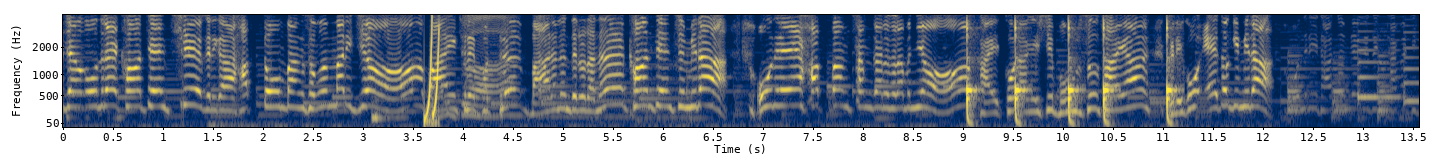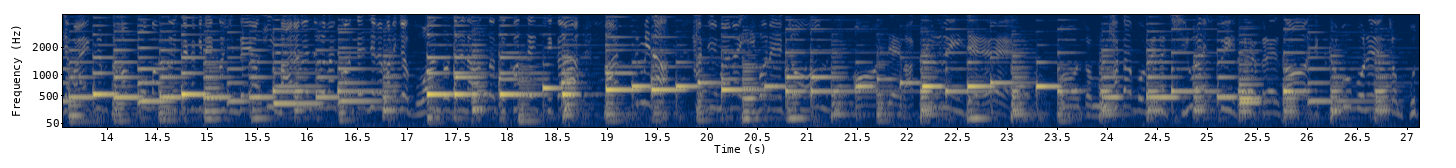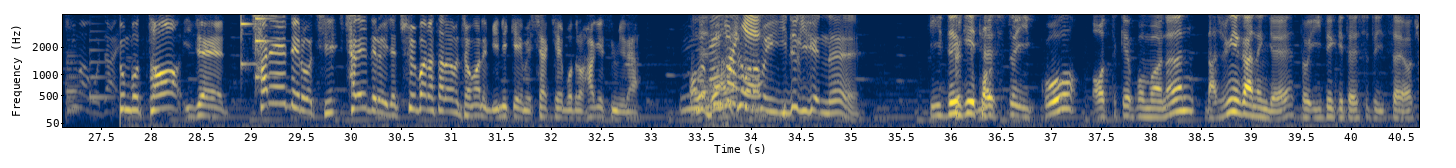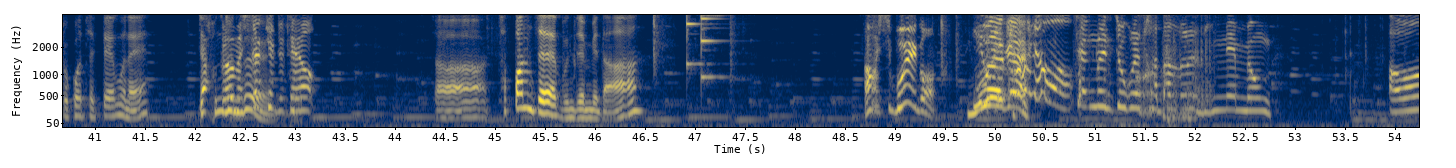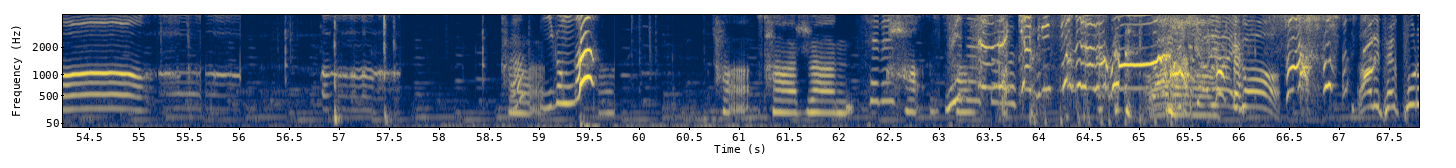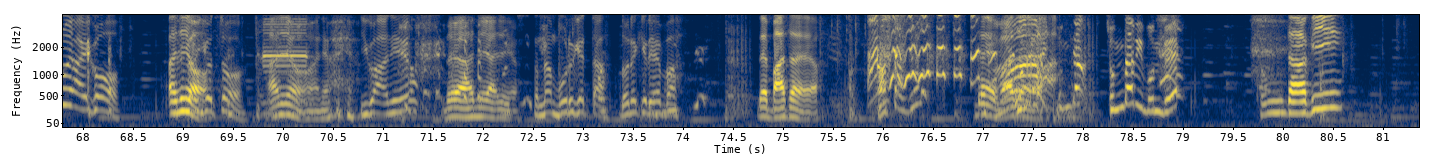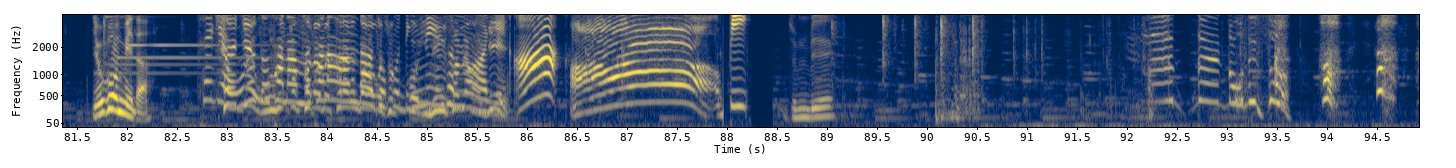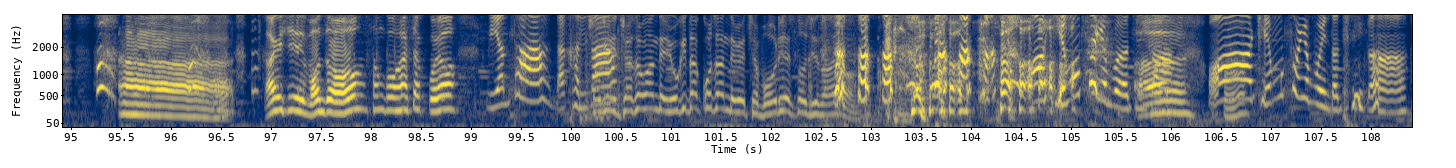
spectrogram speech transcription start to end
자 오늘의 컨텐츠 그러니까 합동 방송은 말이죠. 마인크래프트 말하는 대로라는 컨텐츠입니다. 오늘의 합방 참가하는 사람은요 가이코랑이 씨 봄수 사양 그리고 애덕입니다. 오늘이 다섯 명이서 다 같이 이제 마인크래프트 합동 방송을 시작하게 될 것인데요. 이 말하는 대로라는 컨텐츠는 말이죠. 무한도전에 나왔던 그 컨텐츠가 맞습니다. 하지만 이번에 좀 어, 이제 마크를 이제 어, 좀 하다 보면 지루할 수도 있어요. 그래서 이제 그 부분을 좀 보충하고자 지금부터 이제 차례대로 지, 차례대로 이제 출발할 사람을 정하는 미니 게임을 시작해 보도록 하겠습니다. 아, 음, 먼저 세상에. 출발하면 이득이겠네. 이득이 그렇지, 뭐- 될 수도 있고 어떻게 보면은 나중에 가는 게 더 이득이 될 수도 있어요. 조커책 때문에. 자, 천재인데. 그러면 시작해 주세요. 자, 첫 번째 문제입니다. 아씨 뭐야 이거? 뭐야 이게? 어려워. 책맨 쪽을 사다를 닉네임명 어. 어? 이건가? 사 사랑 세례 하 미친 새끼야 미션. 미션이야 이거. 아니 100%야 이거. 아니요. 이겼죠? 아니요. 아니요. 이거 아니에요? 네, 아니에요. 아니에요. 난 모르겠다. 너네끼리 해봐. 네, 맞아요. 맞다고? 네, 맞아요. 아, 정답 정답이 뭔데? 정답이 요겁니다. 책에 오늘도 사람을 사람을 사랑한다 사랑한다고 적고 적고 닉네임 설명하기. 설명하기. 아 아 준비. 아, 네, 너 어디 있어? 아, 랑이 씨 먼저 성공하셨고요. 미안타 나 간다. 저기 죄송한데 여기다 꽂았는데 왜 제 머리에 써지나요? 아 개멍청해 보여 진짜. 아, 와 개멍청해 보인다 진짜.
